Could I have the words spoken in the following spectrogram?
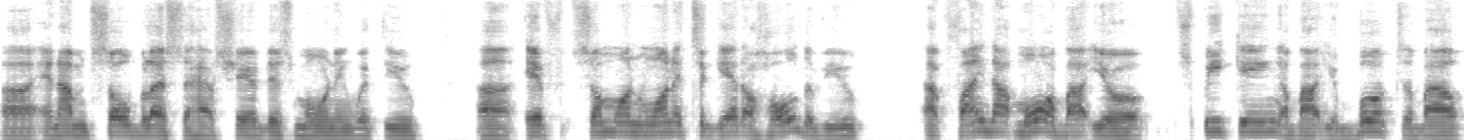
Uh, and I'm so blessed to have shared this morning with you. Uh, if someone wanted to get a hold of you, uh, find out more about your speaking, about your books, about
